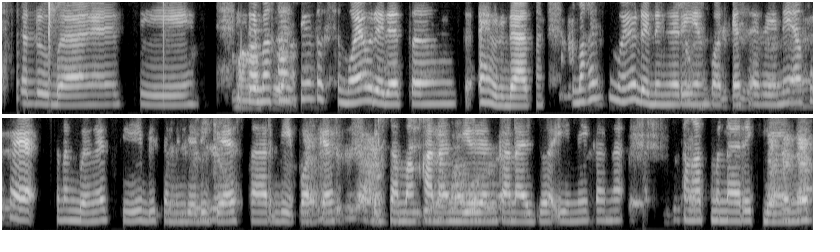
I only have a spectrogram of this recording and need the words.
Seru banget sih. Terima kasih untuk semua yang udah datang. Eh, udah datang. Terima kasih semuanya udah dengerin podcast hari ini. Aku kayak seneng banget sih bisa menjadi guest star di podcast bersama Kanan Dio dan Kanajla ini karena sangat menarik banget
